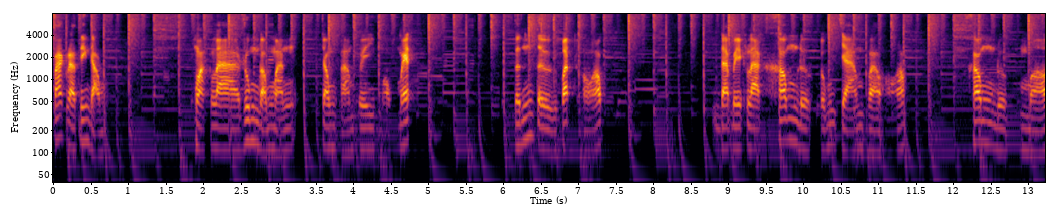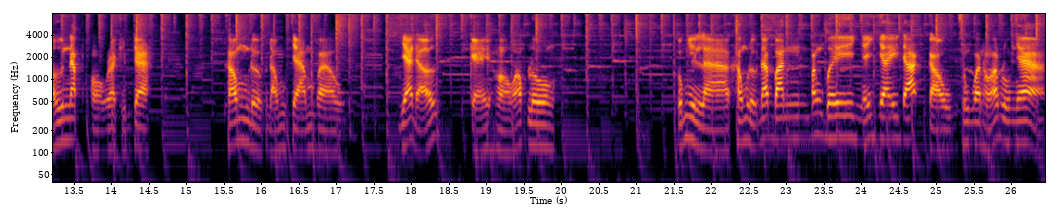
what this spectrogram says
phát ra tiếng động hoặc là rung động mạnh trong phạm vi 1 mét. Tính từ vách hồ ốc. Đặc biệt là không được đụng chạm vào hồ ốc, không được mở nắp hồ ra kiểm tra không được động chạm vào giá đỡ, kệ hồ ốc luôn. Cũng như là không được đá banh, bắn bi nhảy dây, đá cầu xung quanh hồ ốc luôn nha.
